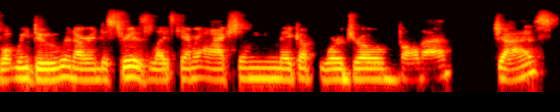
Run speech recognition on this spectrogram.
what we do in our industry is lights camera action makeup wardrobe all that jazz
